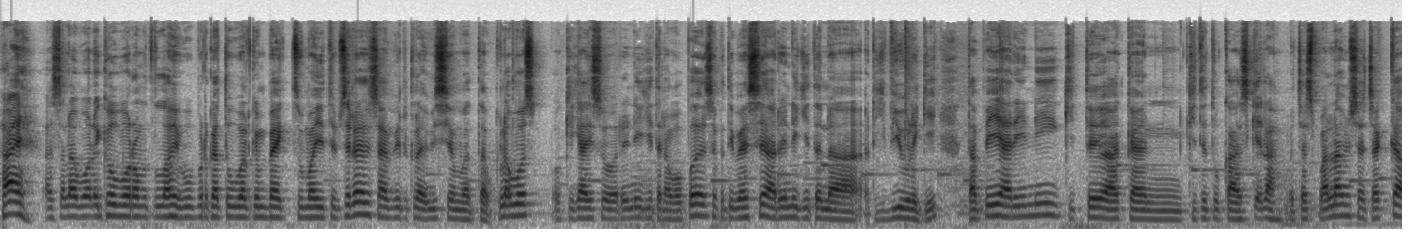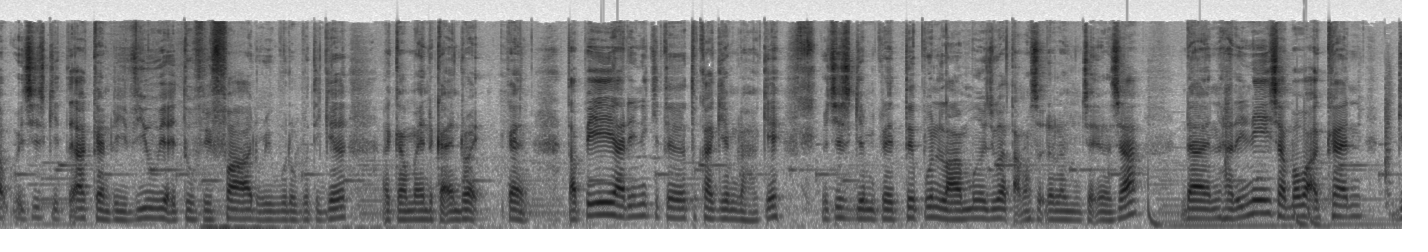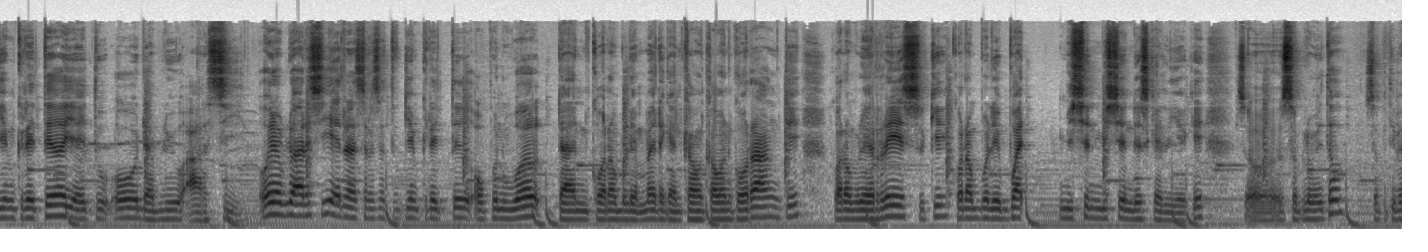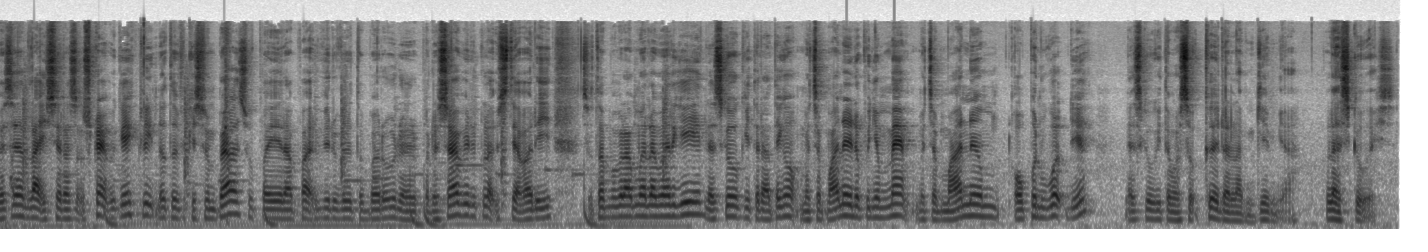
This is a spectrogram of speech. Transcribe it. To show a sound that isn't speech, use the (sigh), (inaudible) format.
Hai, Assalamualaikum warahmatullahi wabarakatuh. Welcome back to my YouTube channel. Saya Abid Kelab Visi Mantap Kelab bos. Okay guys, so hari ni kita nak buat apa? Seperti biasa, hari ni kita nak review lagi. Tapi hari ni kita akan Kita tukar sikit lah. Macam semalam saya cakap Which is kita akan review Iaitu FIFA 2023 Akan main dekat Android kan? Tapi hari ni kita tukar game lah okay? Which is game creator pun lama juga tak masuk dalam channel saya dan hari ni saya bawakan game creator iaitu OWRC OWRC adalah salah satu game creator open world dan korang boleh main dengan kawan-kawan korang okay? Korang boleh race, okay? korang boleh buat mission-mission dia sekali okay? So sebelum itu seperti biasa like, share dan subscribe okay? Klik notification bell supaya dapat video-video terbaru daripada saya Video Club setiap hari So tanpa berlama-lama lagi let's go kita nak tengok macam mana dia punya map Macam mana open world dia Let's go kita masuk ke dalam game ya Let's go guys.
